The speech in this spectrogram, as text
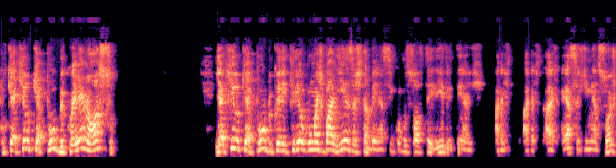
Porque aquilo que é público, ele é nosso. E aquilo que é público, ele cria algumas balizas também. Assim como o software livre tem as, as, as, essas dimensões,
